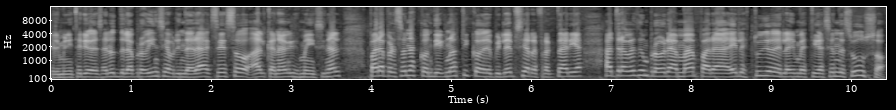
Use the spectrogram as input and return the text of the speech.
El Ministerio de Salud de la provincia brindará acceso al cannabis medicinal para personas con diagnóstico de epilepsia refractaria a través de un programa para el estudio de la investigación de su uso.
